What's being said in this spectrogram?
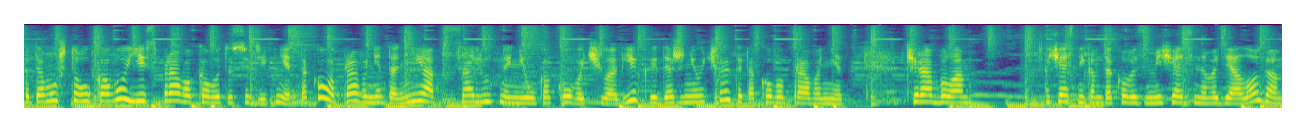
потому что у кого есть право кого-то судить? Нет, такого права нет ни абсолютно ни у какого человека, и даже ни у человека такого права нет. Вчера была участником такого замечательного диалога,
